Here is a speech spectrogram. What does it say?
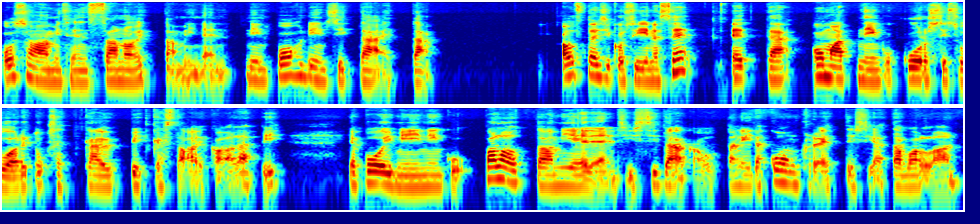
osaamisen sanoittaminen, niin pohdin sitä, että auttaisiko siinä se, että omat niin kuin, kurssisuoritukset käy pitkästä aikaa läpi ja poimii, niin kuin, palauttaa mieleen siis sitä kautta niitä konkreettisia tavallaan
